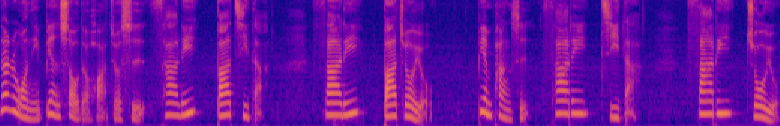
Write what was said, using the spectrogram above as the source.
那如果你变瘦的话，就是사리빠지다，사리빠져요。变胖是사리찌다，사리쪄요。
